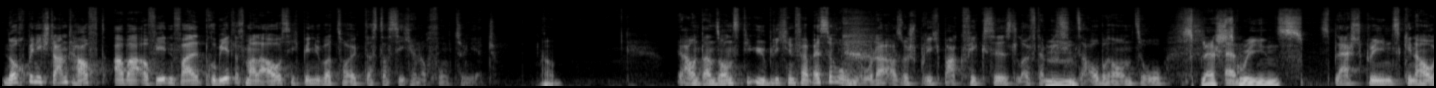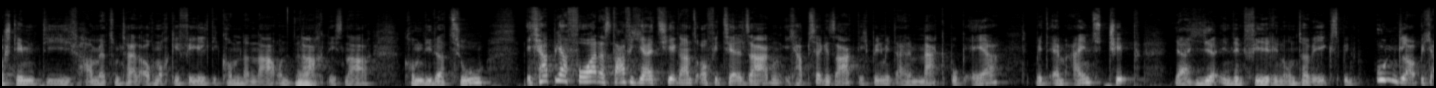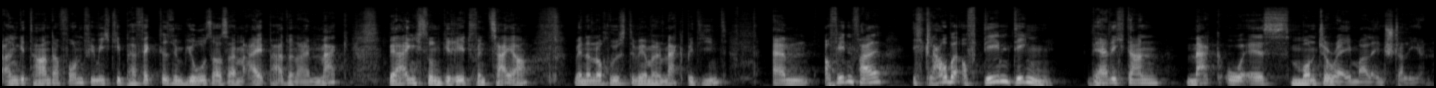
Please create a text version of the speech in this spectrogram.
Noch bin ich standhaft, aber auf jeden Fall probiert das mal aus. Ich bin überzeugt, dass das sicher noch funktioniert. Ja. Ja, und dann sonst die üblichen Verbesserungen, oder? Also sprich Bugfixes, läuft ein bisschen hm. sauberer und so. Splash Screens. Ähm, Splash Screens, genau, stimmt. Die haben ja zum Teil auch noch gefehlt. Die kommen dann nach und ja. nach, dies nach, kommen die dazu. Ich habe ja vor, das darf ich ja jetzt hier ganz offiziell sagen, ich habe es ja gesagt, ich bin mit einem MacBook Air mit M1-Chip ja hier in den Ferien unterwegs, bin unglaublich angetan davon. Für mich die perfekte Symbiose aus einem iPad und einem Mac. Wäre eigentlich so ein Gerät für einen Zeier, wenn er noch wüsste, wie man einen Mac bedient. Ähm, auf jeden Fall, ich glaube, auf dem Ding werde ich dann Mac OS Monterey mal installieren.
